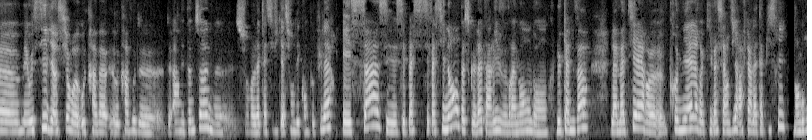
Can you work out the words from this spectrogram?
euh, mais aussi bien sûr aux, aux travaux de, de Arne Thompson euh, sur la classification des contes populaires. Et ça c'est c'est fascinant parce que là tu arrives vraiment dans le canevas la matière euh, première qui va servir à faire la tapisserie. En gros,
